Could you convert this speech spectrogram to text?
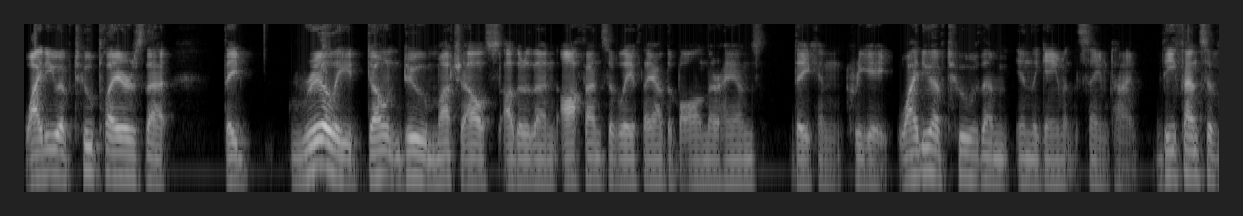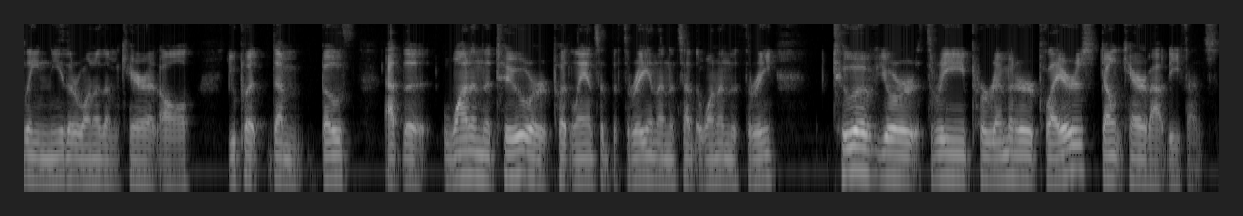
why do you have two players that they really don't do much else other than offensively if they have the ball in their hands they can create. Why do you have two of them in the game at the same time? Defensively, neither one of them care at all. You put them both at the one and the two, or put Lance at the three, and then it's at the one and the three two of your three perimeter players don't care about defense.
